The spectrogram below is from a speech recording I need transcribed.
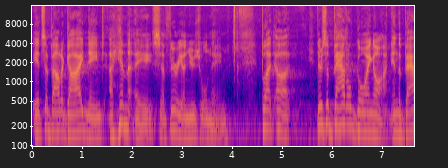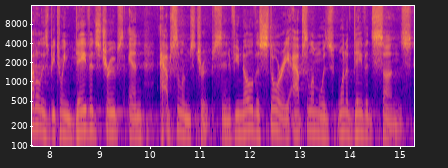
It's about a guy named Ahimaaz, a very unusual name. But uh, there's a battle going on, and the battle is between David's troops and Absalom's troops. And if you know the story, Absalom was one of David's sons.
